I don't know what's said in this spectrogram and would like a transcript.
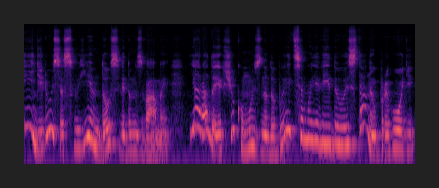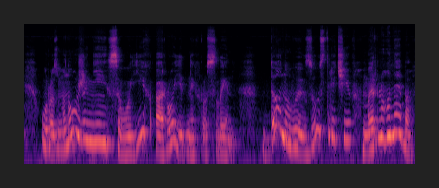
і ділюся своїм досвідом з вами. Я рада, якщо комусь знадобиться моє відео і стане у пригоді у розмноженні своїх ароїдних рослин. До нових зустрічей, мирного неба!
